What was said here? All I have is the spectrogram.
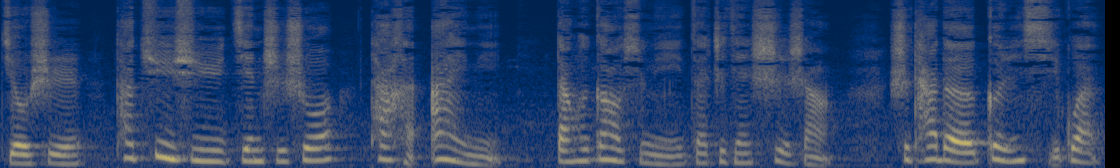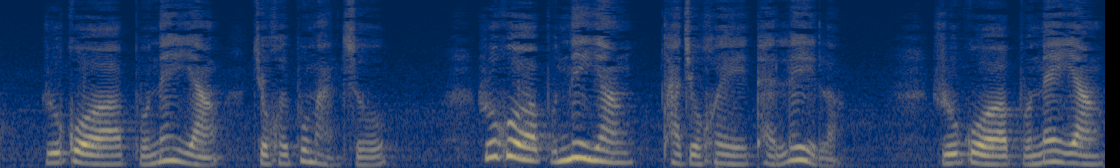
就是他继续坚持说他很爱你，但会告诉你在这件事上是他的个人习惯，如果不那样就会不满足，如果不那样他就会太累了。如果不那样，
